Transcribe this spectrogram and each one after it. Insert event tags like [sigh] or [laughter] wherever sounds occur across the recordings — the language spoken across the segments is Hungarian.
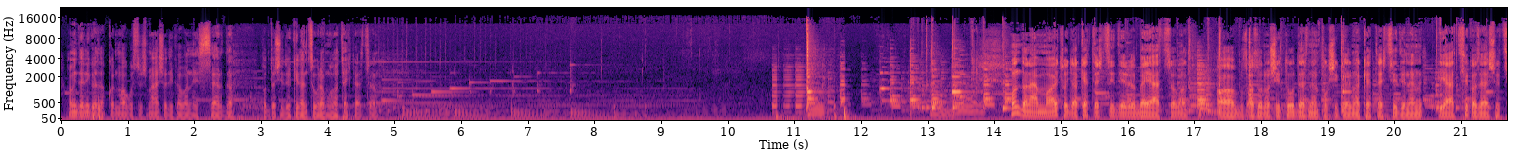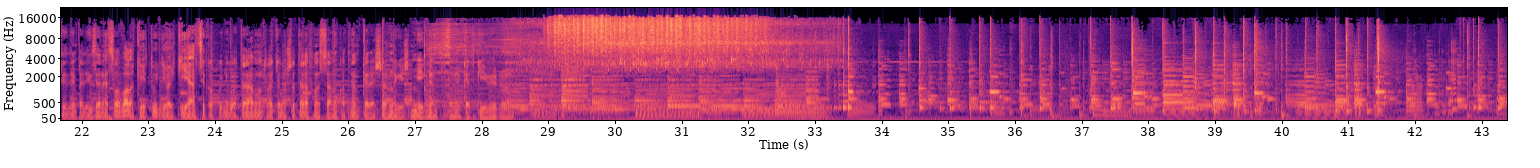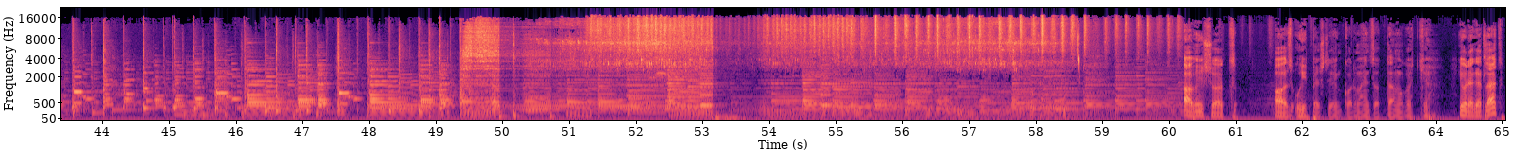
Ha minden igaz, akkor ma augusztus másodika van és szerda. Pontos idő 9 óra múlott egy perccel. Mondanám majd, hogy a kettes CD-ről bejátszom az, az azonosítót, de ez nem fog sikerülni, a kettes CD nem játszik, az első CD-n pedig zene. Szóval valaki tudja, hogy ki játszik, akkor nyugodtan elmondhatja, most a telefonszámokat nem keresem meg, és még nem tudom őket kívülről. A műsort az Újpesti Önkormányzat támogatja. Jó reggelt lát!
